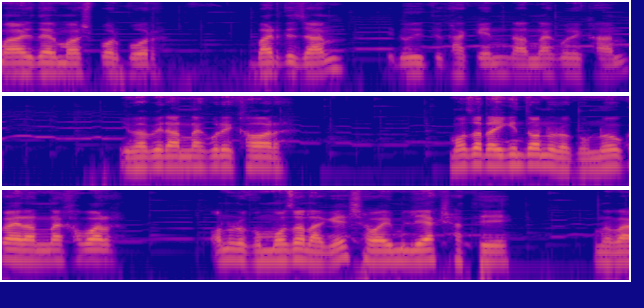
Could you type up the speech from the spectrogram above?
মাস, দেড় মাস পর পর বাড়িতে যান নদীতে থাকেন, রান্না করে খান। এভাবে রান্না করে খাওয়ার মজাটাই কিন্তু অন্যরকম। নৌকায় রান্না খাবার অন্যরকম মজা লাগে, সবাই মিলে একসাথে ওনারা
